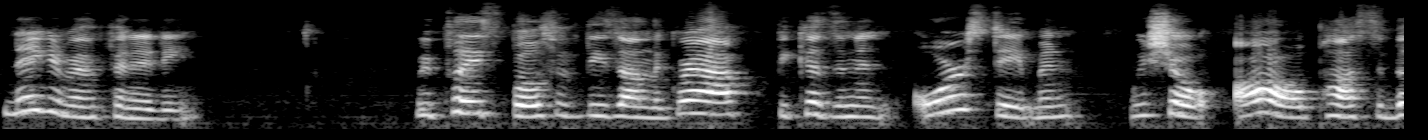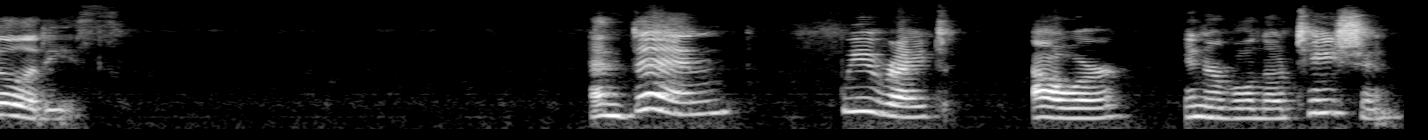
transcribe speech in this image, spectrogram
negative infinity. We place both of these on the graph because in an OR statement, we show all possibilities. And then we write our interval notation.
